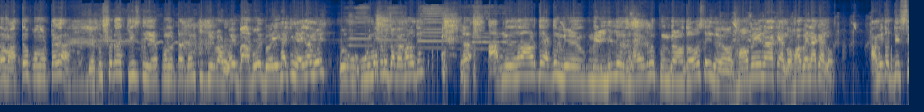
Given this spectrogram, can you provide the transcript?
মাত্র পনেরো টাকা? একুশশো টাকা কিস্তি এ পনেরো টাকা দিয়ে কি ওই বাপ ওই বই খাই কি ওই ওই- না তুমি জমা করো দিন। আপনি তো আমার তো একদম মে- মেরে ফেলে একদম ফোন করার মতো অবস্থাই দেবে আমার। হবে না কেন হবে না কেন? আমি তো দিচ্ছি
